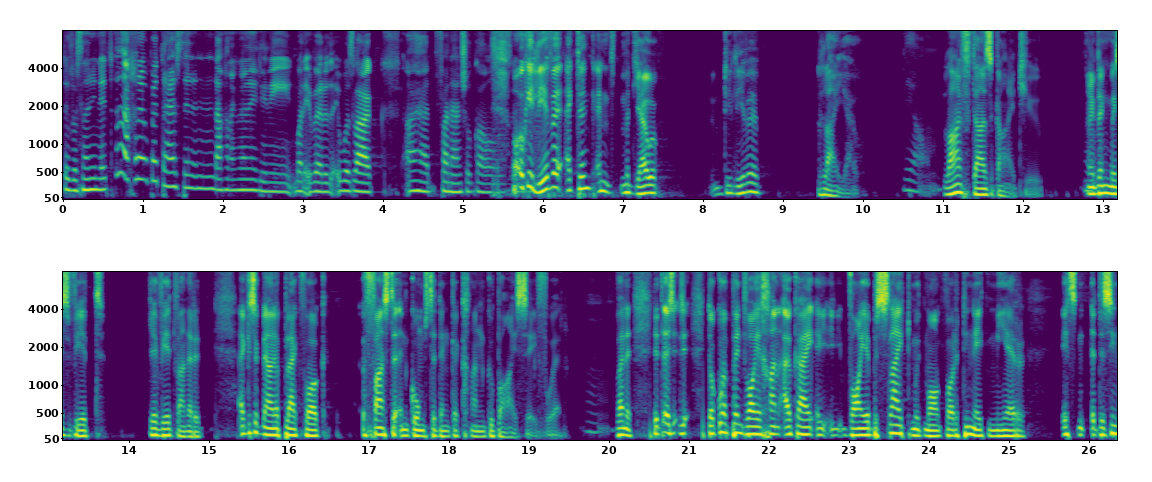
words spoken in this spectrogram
dit was nou nie net "Oh, ek gaan nou op 'n reis doen en dan gaan ek nou net hierdie whatever it was like I had financial goals. Maar okay, lewe, ek dink en met jou ook die lewe lei jou. ja. Life does guide you. En ek dink mense weet jy weet wanneer dit ek is ook nou in 'n plek waar ek 'n vaste inkomste dink ek gaan goodbye sê voor. Want dit is daar kom 'n punt waar jy gaan okay waar jy besluit moet maak waar dit nie net meer it's dit is nie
